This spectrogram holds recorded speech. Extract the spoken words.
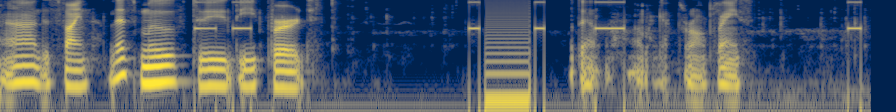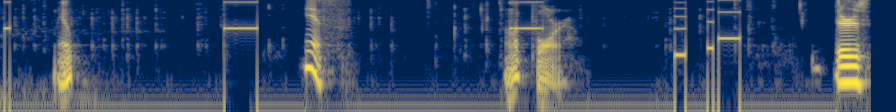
Ah, that's fine. Let's move to the third. What the hell? Oh my god, wrong place. Nope. Yes. Look for there's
